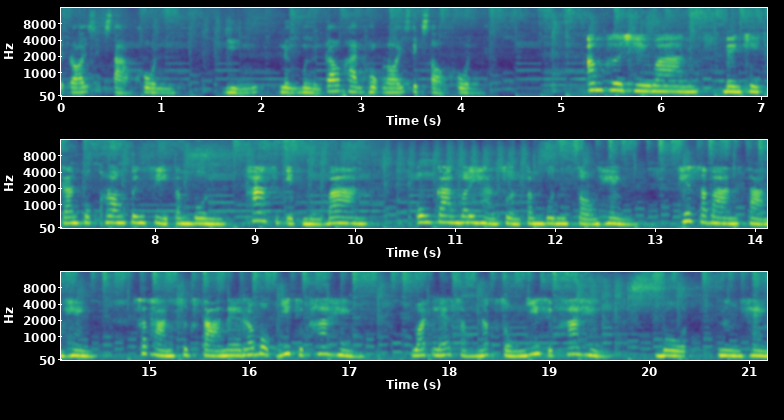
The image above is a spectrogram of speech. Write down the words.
19,713 คน หญิง 19,612 คน อำเภอชัยวาน แบ่งเขตการปกครองเป็น 4 ตำบล 51 หมู่บ้าน องค์การบริหารส่วนตำบล 2 แห่ง เทศบาล 3 แห่ง สถานศึกษาในระบบ 25 แห่ง วัดและสำนักสงฆ์ 25 แห่ง โบสถ์ 1 แห่ง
